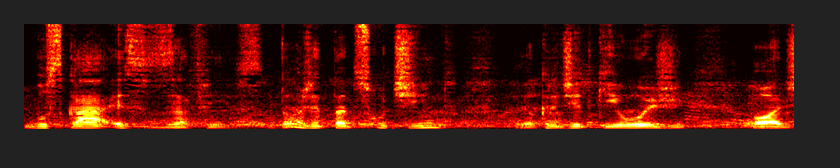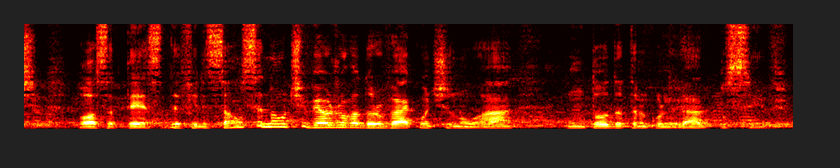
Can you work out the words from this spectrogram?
buscar esses desafios. Então a gente está discutindo. Eu acredito que hoje pode possa ter essa definição. Se não tiver, o jogador vai continuar com toda a tranquilidade possível.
